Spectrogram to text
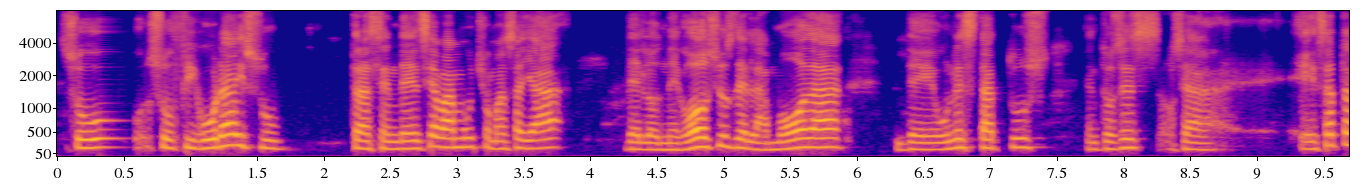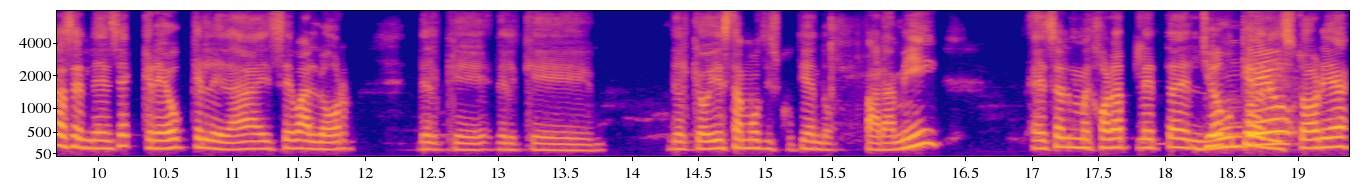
su, su figura y su trascendencia va mucho más allá de los negocios, de la moda, de un estatus entonces, o sea, esa trascendencia creo que le da ese valor del que, del que, del que hoy estamos discutiendo. Para mí, es el mejor atleta del mundo de la historia.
